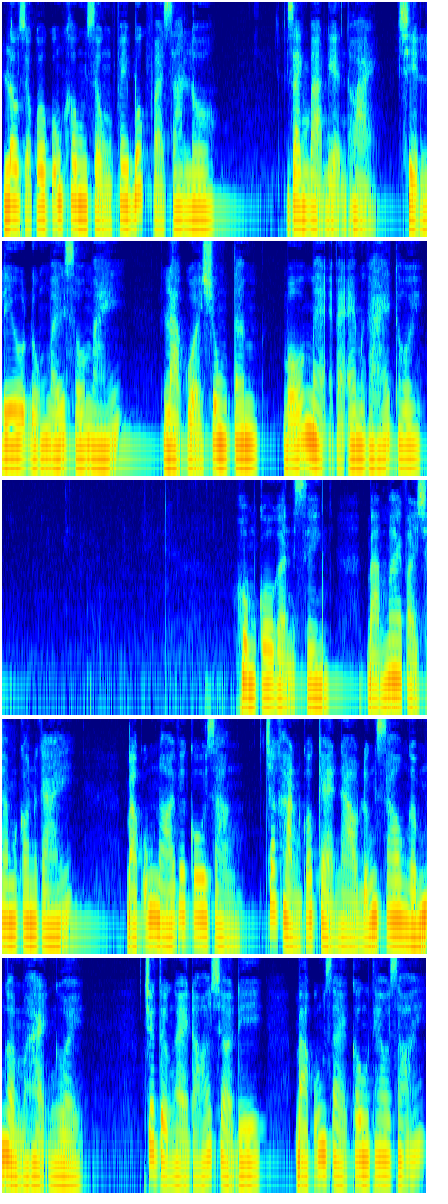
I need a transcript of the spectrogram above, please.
Lâu rồi cô cũng không dùng Facebook và Zalo. Danh bạ điện thoại Chỉ lưu đúng mấy số máy Là của trung tâm, bố mẹ và em gái thôi. Hôm cô gần sinh Bà Mai vào chăm con gái. Bà cũng nói với cô rằng Chắc hẳn có kẻ nào đứng sau ngấm ngầm hại người. Chứ từ ngày đó trở đi Bà cũng giải công theo dõi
